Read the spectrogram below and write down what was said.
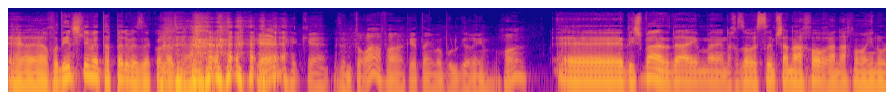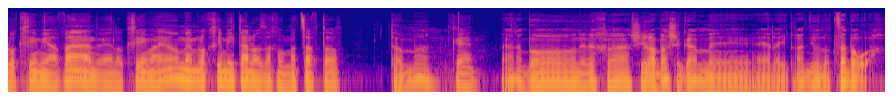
אה, העורך דין שלי מטפל בזה כל הזמן. כן? כן. זה מטורף הקטע עם הבולגרים, נכון? אה, תשמע, אתה יודע, אם נחזור 20 שנה אחורה, אנחנו היינו לוקחים מיוון ולוקחים היום, הם לוקחים מאיתנו, אז אנחנו במצב טוב. טוב מאוד. כן. יאללה, בואו נלך לשיר הבא שגם אה, היה להיט רדיו, נוצה ברוח.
